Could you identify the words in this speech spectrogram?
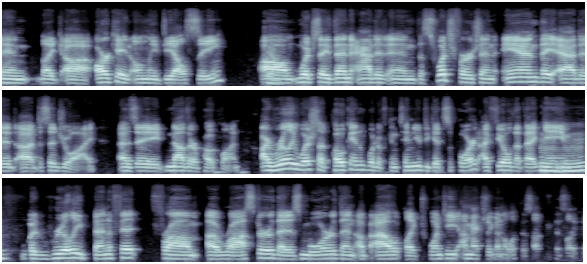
in like uh, arcade only DLC Yeah. um, which they then added in the Switch version, and they added uh, Decidueye as a, another Pokemon. I really wish that Pokken would have continued to get support. I feel that that game Mhm. would really benefit from a roster that is more than about like 20. I'm actually going to look this up because like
